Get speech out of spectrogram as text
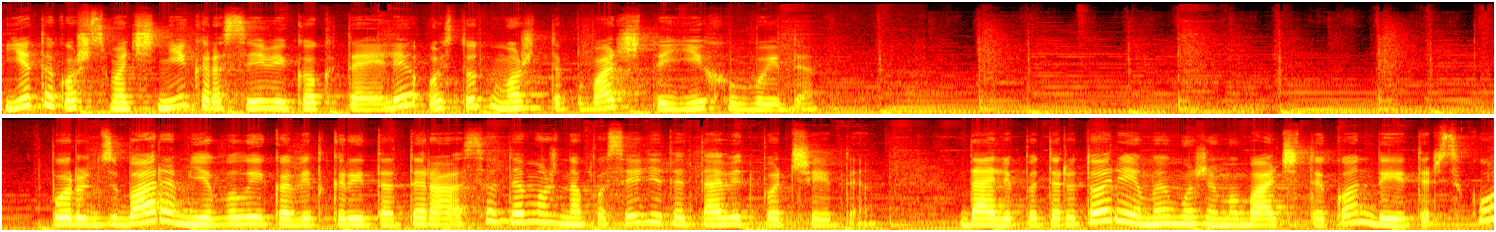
Є також смачні красиві коктейлі. Ось тут можете побачити їх види. Поруч з баром є велика відкрита тераса, де можна посидіти та відпочити. Далі по території ми можемо бачити кондитерську.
